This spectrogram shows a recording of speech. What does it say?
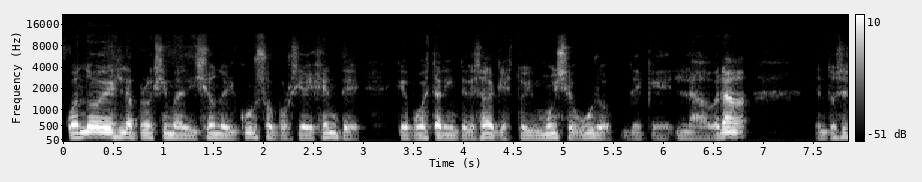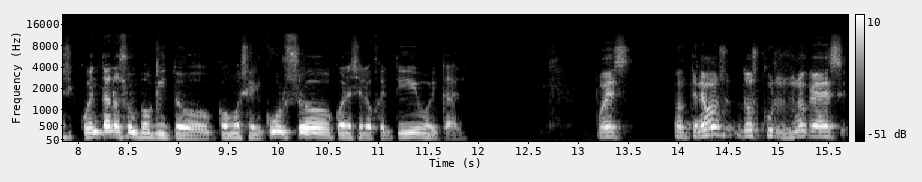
cuándo es la próxima edición del curso, por si hay gente que puede estar interesada, que estoy muy seguro de que la habrá. Entonces, cuéntanos un poquito cómo es el curso, cuál es el objetivo y tal. Pues tenemos dos cursos, uno que es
